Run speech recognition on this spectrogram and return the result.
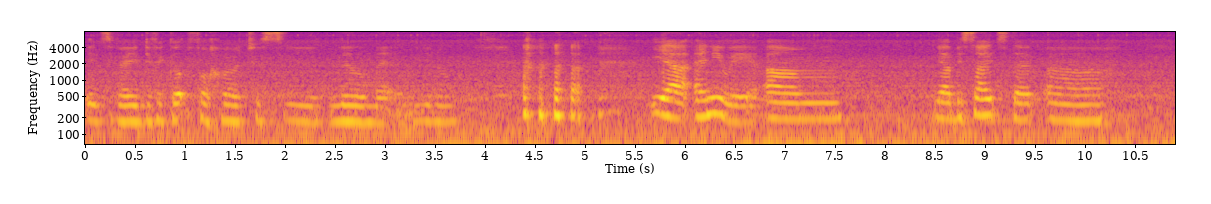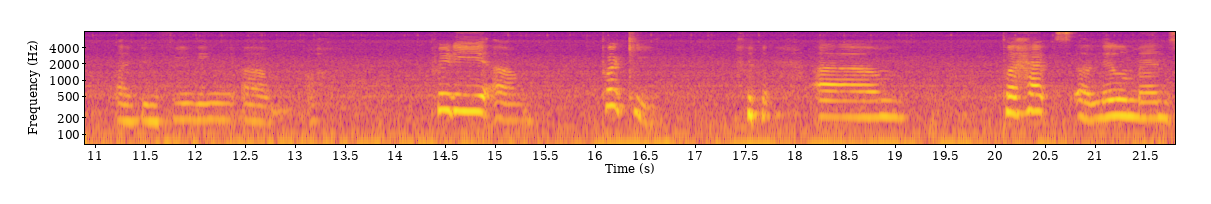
it's very difficult for her to see little man you know yeah anyway um yeah besides that uh I've been feeling um pretty um perky. Um perhaps a little man's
